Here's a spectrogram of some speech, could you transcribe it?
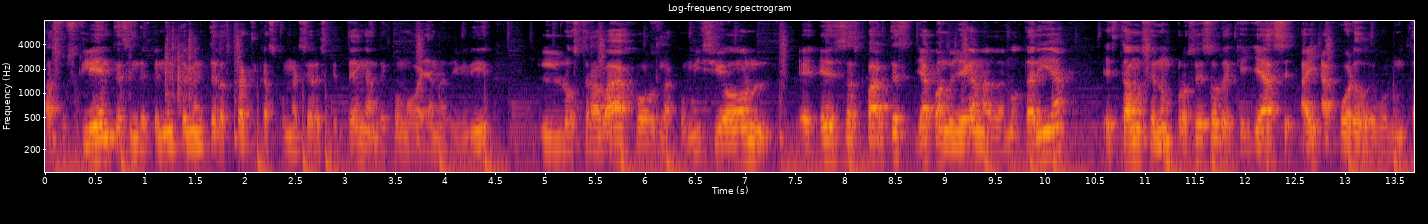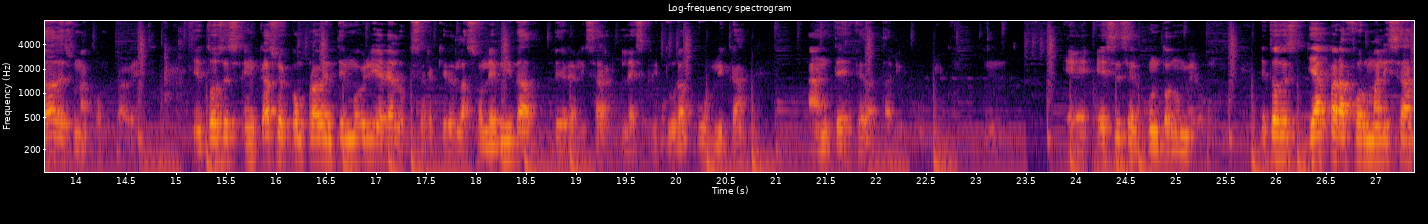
a sus clientes, independientemente de las prácticas comerciales que tengan, de cómo vayan a dividir los trabajos, la comisión, e, esas partes, ya cuando llegan a la notaría, estamos en un proceso de que ya hay acuerdo de voluntad, es una compra-venta. Entonces, en caso de compra-venta inmobiliaria, lo que se requiere es la solemnidad de realizar la escritura pública ante fedatario público. Eh, ese es el punto número uno. Entonces, ya para formalizar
